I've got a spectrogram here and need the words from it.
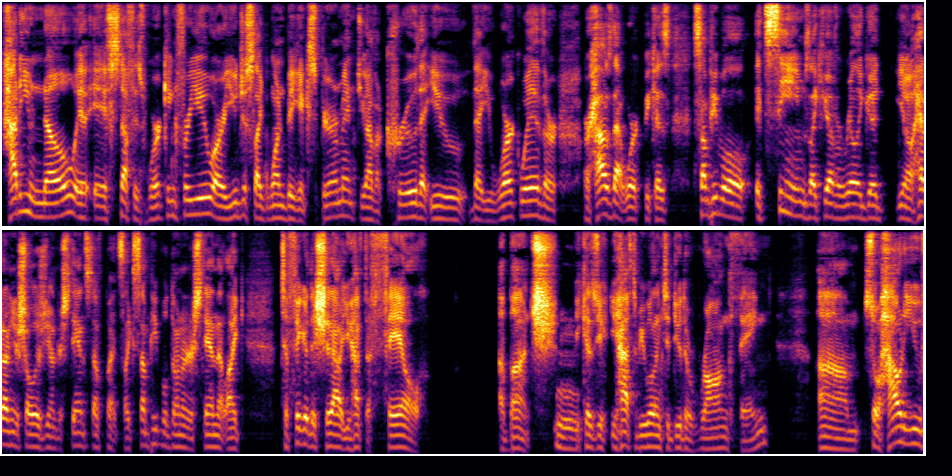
how do you know if, if, stuff is working for you, or are you just like one big experiment? Do you have a crew that you that you work with, or or how's that work? Because some people, it seems like you have a really good you know head on your shoulders, you understand stuff, but it's like some people don't understand that like to figure this shit out, you have to fail a bunch mm. because you, you have to be willing to do the wrong thing um, so how do you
